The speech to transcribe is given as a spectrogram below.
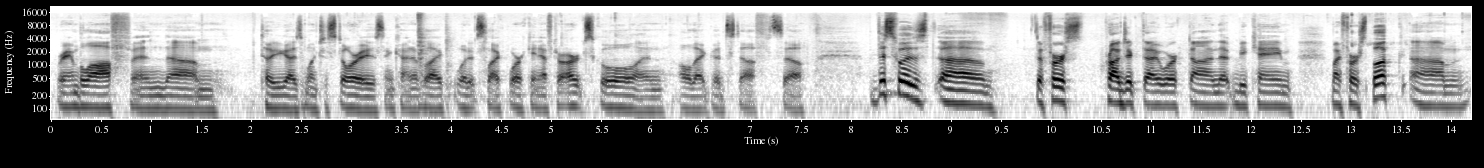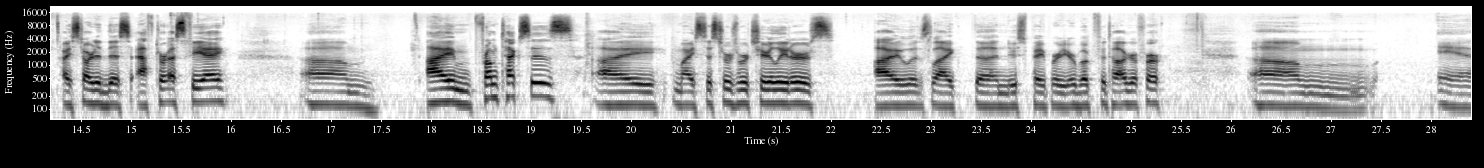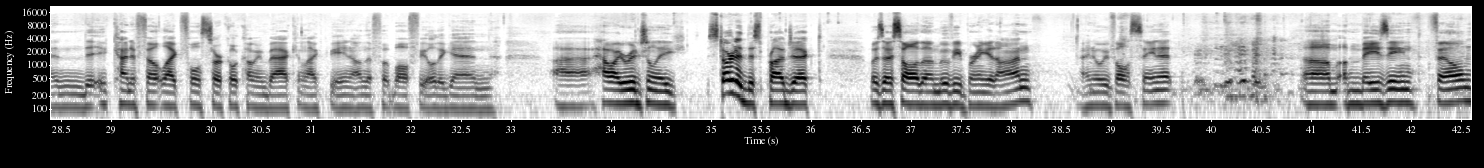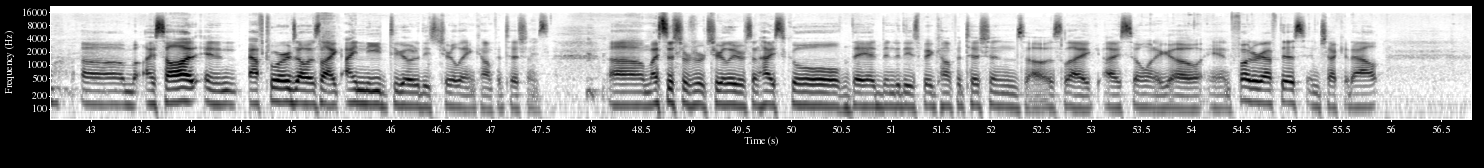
ramble off and um, tell you guys a bunch of stories and kind of like what it's like working after art school and all that good stuff. So this was uh, the first project that I worked on that became my first book. Um, I started this after SVA. Um, I'm from Texas. I, my sisters were cheerleaders. I was like the newspaper yearbook photographer. Um, and it kind of felt like full circle coming back and like being on the football field again. Uh, how I originally started this project was I saw the movie Bring It On I know we've all seen it. Um, amazing film. Um, I saw it, and afterwards I was like, I need to go to these cheerleading competitions. Um, my sisters were cheerleaders in high school. They had been to these big competitions. I was like, I so want to go and photograph this and check it out.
